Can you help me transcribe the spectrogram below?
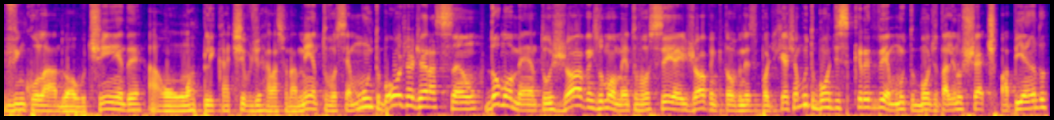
vinculado ao Tinder, a um aplicativo de relacionamento, você é muito bom. Hoje a geração do momento, os jovens do momento, você aí jovem que está ouvindo esse podcast, é muito bom de escrever, é muito bom de estar ali no chat papeando,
